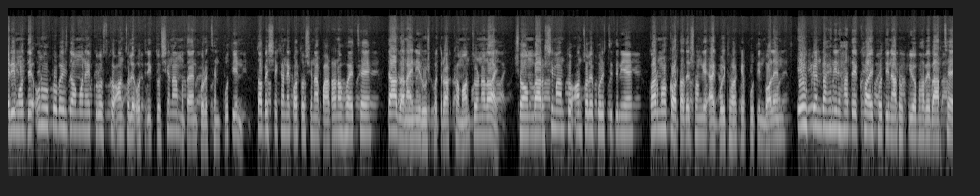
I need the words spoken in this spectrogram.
এরই মধ্যে অনুপ্রবেশ দমনে ক্রুস্ক অঞ্চলে অতিরিক্ত সেনা মোতায়েন করেছেন পুতিন। তবে সেখানে কত সেনা পাঠানো হয়েছে তা জানায়নি রুশ প্রতিরক্ষা মন্ত্রণালয়। সোমবার সীমান্ত অঞ্চলের পরিস্থিতি নিয়ে কর্মকর্তাদের সঙ্গে এক বৈঠকে পুতিন বলেন, ইউক্রেন বাহিনীর হাতে ক্ষয়ক্ষতি নাটকীয় ভাবে বাড়ছে।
